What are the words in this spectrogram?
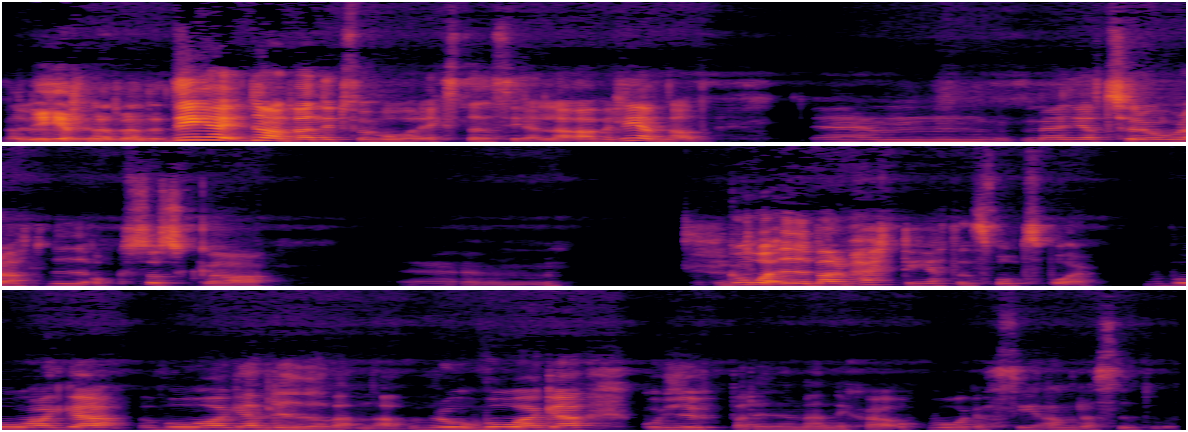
Ja, det är helt nödvändigt. Det är nödvändigt för vår existentiella överlevnad. Ehm, men jag tror att vi också ska ehm, gå i barmhärtighetens fotspår. Våga, våga vrida och vända. Våga gå djupare i en människa och våga se andra sidor.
